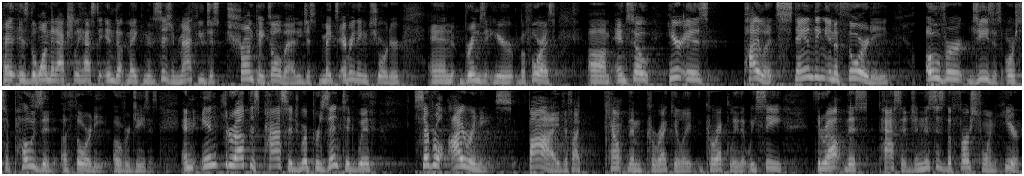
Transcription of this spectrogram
is the one that actually has to end up making the decision. Matthew just truncates all that, he just makes everything shorter and brings it here before us. Um, and so, here is Pilate standing in authority over Jesus or supposed authority over Jesus. And in throughout this passage, we're presented with several ironies, five, if I count them correctly, correctly, that we see throughout this passage. And this is the first one here.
